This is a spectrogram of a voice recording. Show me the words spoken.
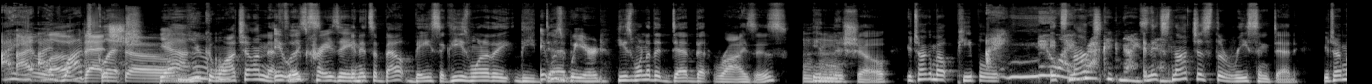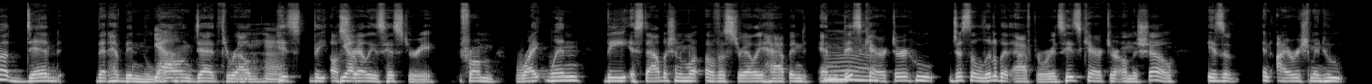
I, I I, love watched that Glitch. show. Yeah. you can watch on Netflix. It was crazy. and it's about basic. He's one of the the it dead. was weird. He's one of the dead that rises in Mhm. this show. You're talking about people I knew it's I not- recognized and it's not just the recent dead. You're talking about dead that have been Yeah. long dead throughout Mhm. his the Australia's history from right when the establishment of Australia happened, and this Mm. character who just a little bit afterwards, his character on the show is a an Irishman who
